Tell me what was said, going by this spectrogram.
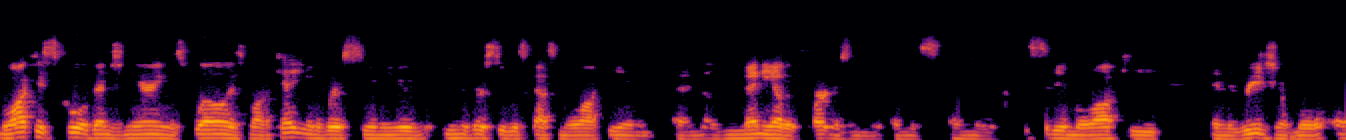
Milwaukee School of Engineering, as well as Marquette University and the University of Wisconsin Milwaukee, and, and many other partners in, in, this, in the city of Milwaukee and the region of uh,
